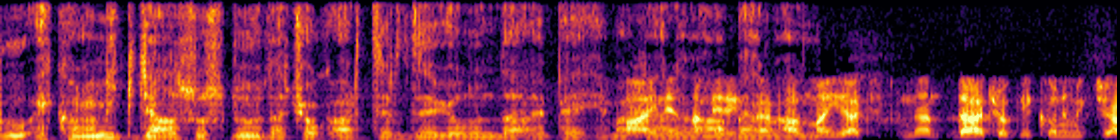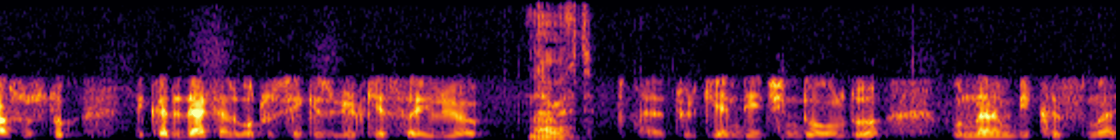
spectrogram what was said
bu ekonomik casusluğu da çok arttırdığı yolunda epey makale Aynen, ve Amerika, haber var. Almanya açısından daha çok ekonomik casusluk. Dikkat ederseniz 38 ülke sayılıyor. Evet. Türkiye'nin de içinde olduğu. Bunların bir kısmı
